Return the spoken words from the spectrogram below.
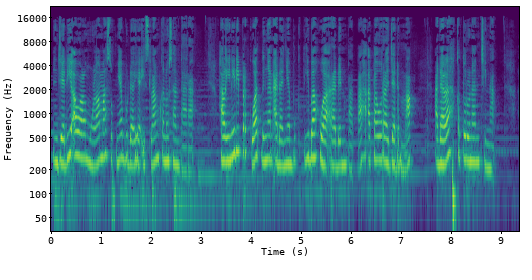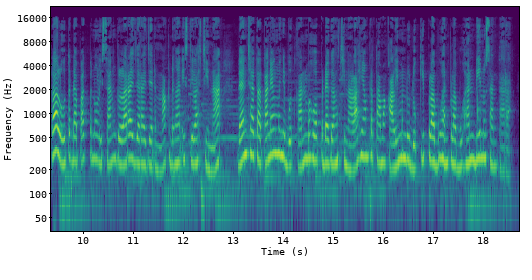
menjadi awal mula masuknya budaya Islam ke Nusantara. Hal ini diperkuat dengan adanya bukti bahwa Raden Patah atau Raja Demak adalah keturunan Cina. Lalu terdapat penulisan gelar Raja-Raja Demak dengan istilah Cina dan catatan yang menyebutkan bahwa pedagang Cina lah yang pertama kali menduduki pelabuhan-pelabuhan di Nusantara.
